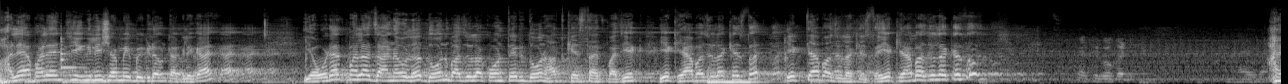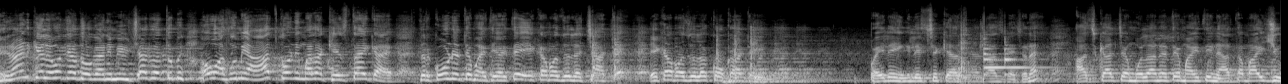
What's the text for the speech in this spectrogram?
भल्या भल्यांची इंग्लिश आम्ही बिघडवून टाकली काय? एवढ्यात मला जाणवलं दोन बाजूला कोणतरी दोन हात खेचतायत माझी एक एक ह्या बाजूला खेचतोय एक त्या बाजूला खेचतोय. एक ह्या बाजूला खेचतो हैराण केलं हो त्या दोघांनी. मी विचारलं तुम्ही अहो तुम्ही आहात कोणी? मला खेचताय काय? तर कोण येते माहिती आहे? ते एका बाजूला चाटे एका बाजूला कोकाटे. पहिले इंग्लिशचे क्लास क्लास घ्यायचे ना आजकालच्या मुलाने ते माहिती नाही. आता बायजू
